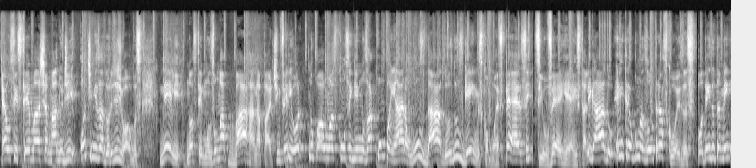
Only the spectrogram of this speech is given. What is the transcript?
é o sistema chamado de otimizador de jogos. Nele, nós temos uma barra na parte inferior, no qual nós conseguimos acompanhar alguns dados dos games, como o FPS, se o VRR está ligado, entre algumas outras coisas, podendo também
